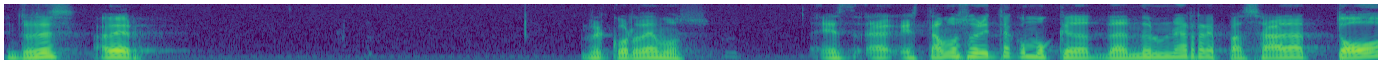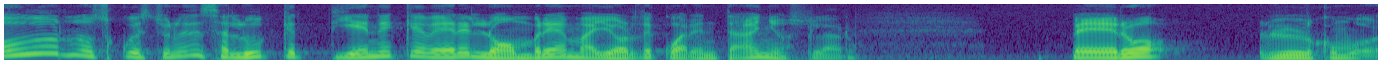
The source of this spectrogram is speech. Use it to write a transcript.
Entonces, a ver, recordemos, es- a- estamos ahorita como que dándole una repasada a todas las cuestiones de salud que tiene que ver el hombre mayor de 40 años. Claro. Pero, lo- como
